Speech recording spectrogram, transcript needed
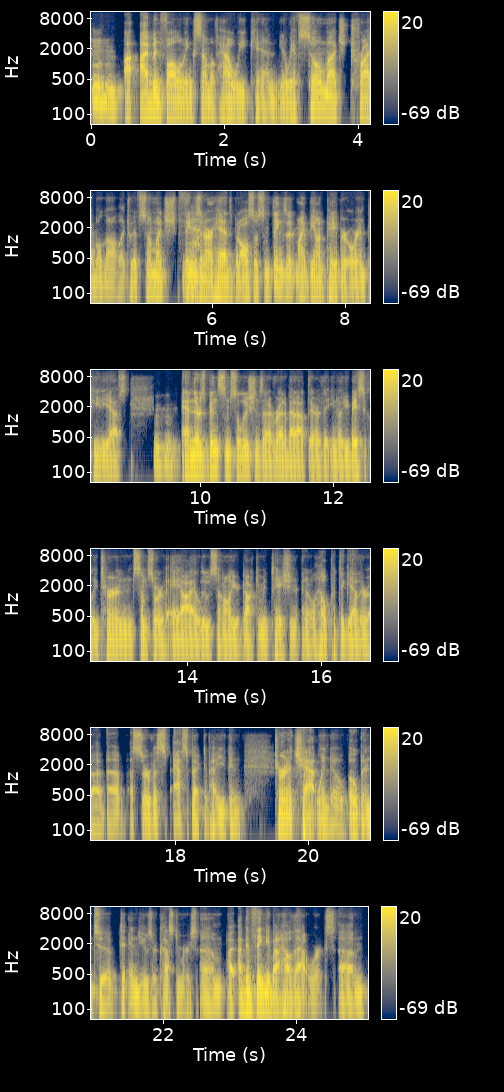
Mm-hmm. I, have been following some of how we can, you know, we have so much tribal knowledge, we have so much things in our heads, but also some things that might be on paper or in PDFs. Mm-hmm. And there's been some solutions that I've read about out there that you know you basically turn some sort of AI loose on all your documentation, and it'll help put together a, a, a service aspect of how you can turn a chat window open to to end user customers. Um, I, have been thinking about how that works. Um,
